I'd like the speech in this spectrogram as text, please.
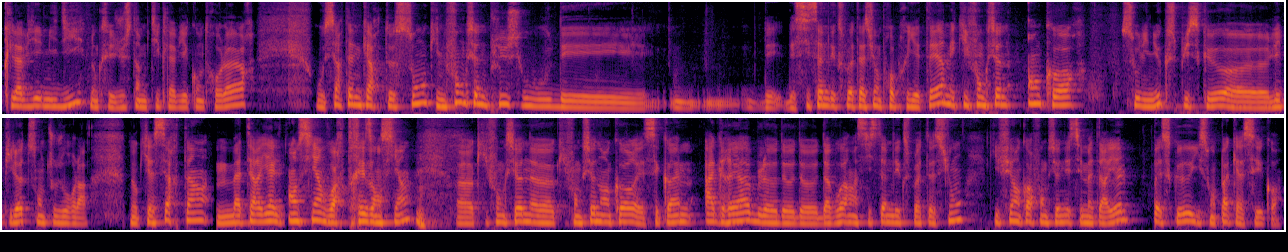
clavier MIDI, donc c'est juste un petit clavier contrôleur, ou certaines cartes son qui ne fonctionnent plus sous des systèmes d'exploitation propriétaires, mais qui fonctionnent encore sous Linux puisque euh, les pilotes sont toujours là. Donc il y a certains matériels anciens, voire très anciens, euh, qui, fonctionnent, euh, qui fonctionnent encore et c'est quand même agréable d'avoir un système d'exploitation qui fait encore fonctionner ces matériels parce qu'ils ne sont pas cassés. Quoi.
